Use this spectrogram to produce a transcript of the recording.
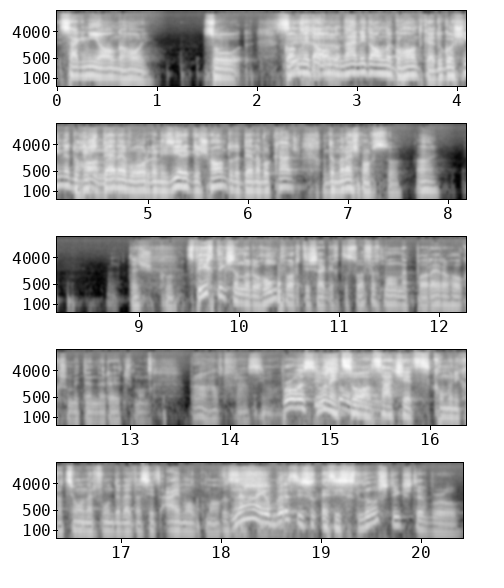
sag nie allen Hoi. So, gang nicht Sicher? allen, nein, nicht allen Hand geben. Du gehst rein, du Aha, gibst denen, die organisieren, gibst Hand oder denen, die du kennst. Und den Rest machst du so. Hi. Das ist cool. Das Wichtigste an einer Homeparty ist eigentlich, dass du einfach mal in ein paar Ehren hockst und mit denen redest, Mann. Bro, halt Fresse, Mann. Bro, es Du ist nicht so, als hättest du jetzt Kommunikation erfunden, weil das jetzt einmal gemacht hast. Nein, aber es ist, es ist das Lustigste, Bro.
